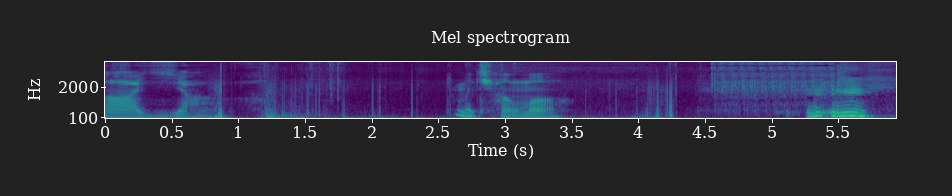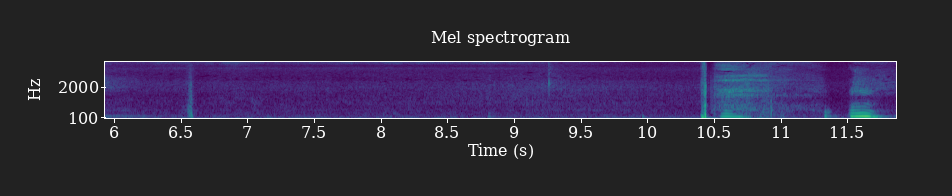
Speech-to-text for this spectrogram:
哎呀，这么强吗？嗯嗯。嗯。嗯。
